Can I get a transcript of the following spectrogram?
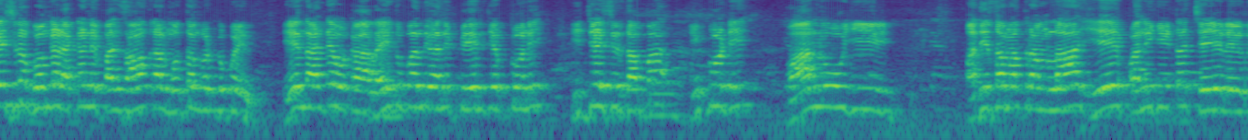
వేసిన గొంగడు అక్కడనే పది సంవత్సరాలు మొత్తం కొట్టుకుపోయింది. ఏంటంటే ఒక రైతు బంధు అని పేరు చెప్పుకొని ఇచ్చేసారు తప్ప ఇంకోటి వాళ్ళు ఈ పది సంవత్సరంలా ఏ పని గీట చేయలేదు.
